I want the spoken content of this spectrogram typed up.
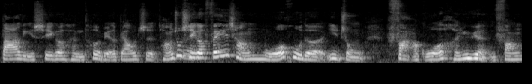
巴黎是一个很特别的标志，好像就是一个非常模糊的一种法国很远方。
